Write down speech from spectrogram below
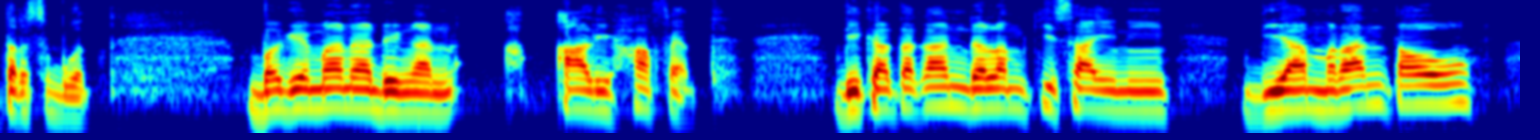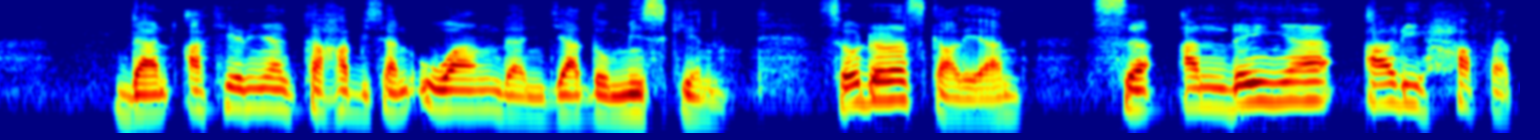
tersebut. Bagaimana dengan Ali Hafed? Dikatakan dalam kisah ini dia merantau dan akhirnya kehabisan uang dan jatuh miskin. Saudara sekalian, seandainya Ali Hafed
